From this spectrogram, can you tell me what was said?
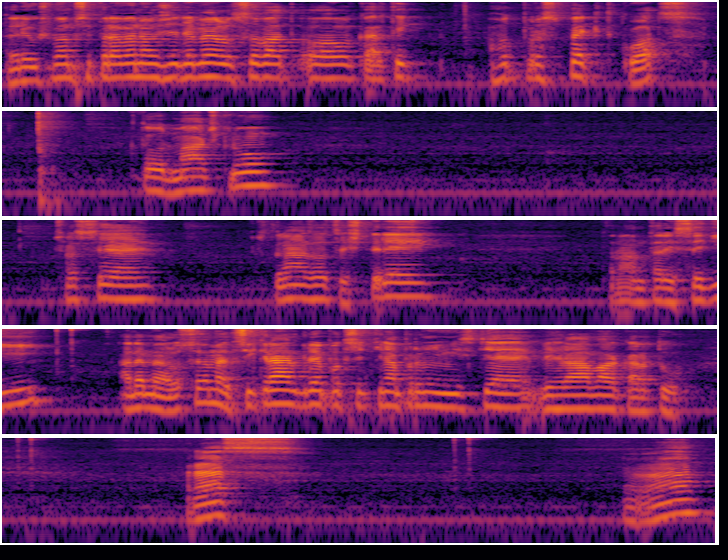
Tady už mám připraveno, že jdeme losovat o karty Hot Prospect Quads. To odmáčknu. Čas je 14.24. To nám tady sedí. A jdeme, losujeme třikrát, kde je po třetí na prvním místě, vyhrává kartu. Raz. Dva.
